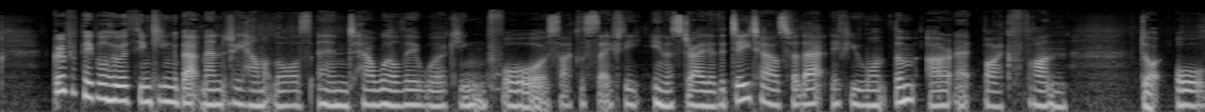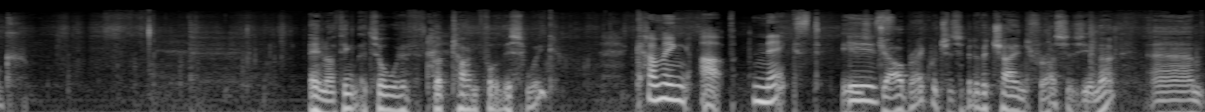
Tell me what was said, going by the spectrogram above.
a group of people who are thinking about mandatory helmet laws and how well they're working for cyclist safety in Australia. The details for that, if you want them, are at bikefun.org. And I think that's all we've got time for this week. Coming up next Is, is jailbreak, which is a bit of a change for us, as you know. Um,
